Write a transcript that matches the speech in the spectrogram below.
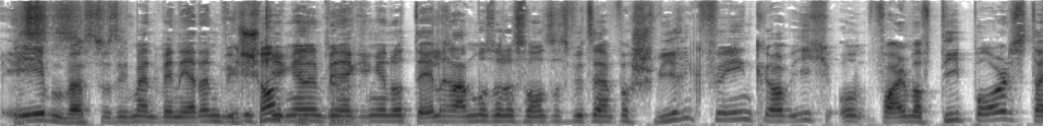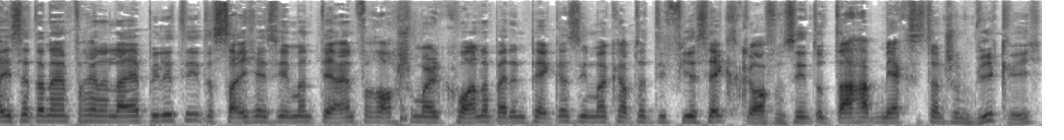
Eben, weißt du, was ich meine, wenn er dann wirklich gegen einen, wenn er gegen ein Hotel ran muss oder sonst was, wird es einfach schwierig für ihn, glaube ich. Und vor allem auf Deep Balls, da ist er dann einfach eine Liability. Das sage ich als jemand, der einfach auch schon mal Corner bei den Packers immer gehabt hat, die 4-6 gelaufen sind. Und da hab- merkst du es dann schon wirklich.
